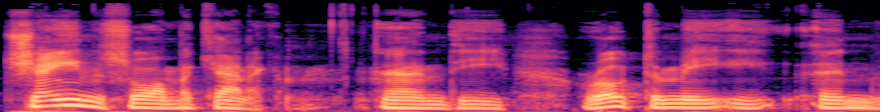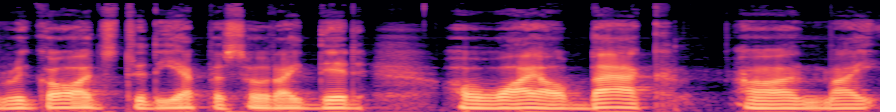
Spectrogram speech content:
chainsaw mechanic and he wrote to me in regards to the episode I did a while back on my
